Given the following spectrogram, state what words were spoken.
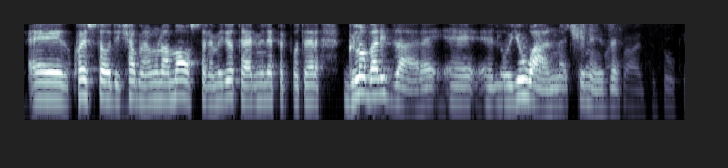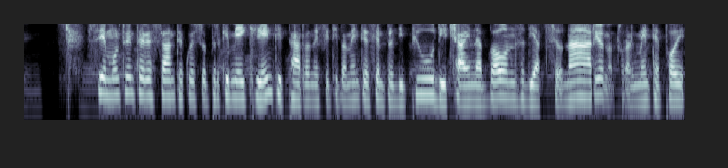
E questo diciamo, è una mossa nel medio termine per poter globalizzare eh, lo yuan cinese. Sì, è molto interessante questo perché i miei clienti parlano effettivamente sempre di più di China Bonds, di azionario, naturalmente poi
